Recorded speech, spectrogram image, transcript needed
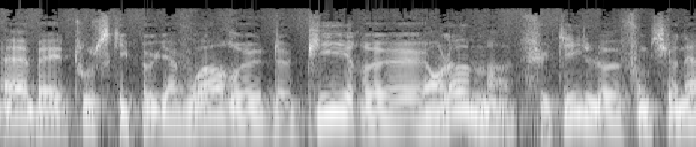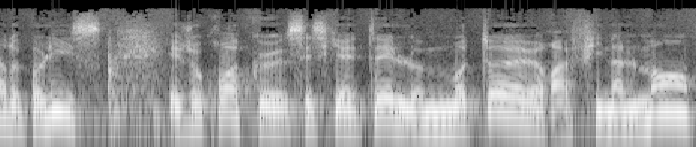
eh ben, tout ce qu'il peut y avoir euh, de pire euh, en l'homme, fut-il fonctionnaire de police. Et je crois que c'est ce qui a été le moteur, finalement,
